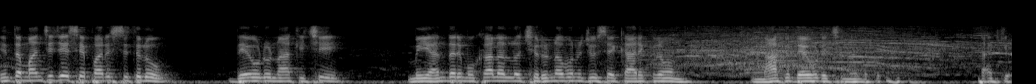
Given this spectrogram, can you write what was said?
ఇంత మంచి చేసే పరిస్థితులు దేవుడు నాకు ఇచ్చి మీ అందరి ముఖాలలో చిరునవ్వును చూసే కార్యక్రమం నాకు దేవుడు ఇచ్చినందుకు థ్యాంక్ యూ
